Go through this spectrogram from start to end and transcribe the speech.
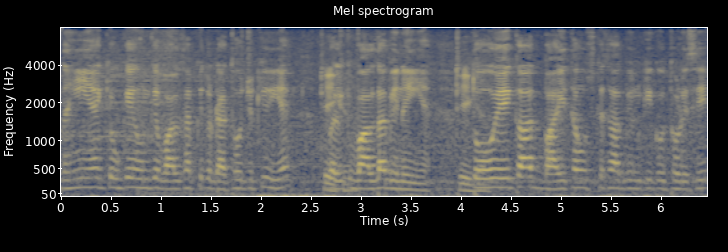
नहीं है क्योंकि उनके वाल साहब की तो डेथ हो चुकी हुई है बल्कि वालदा भी नहीं है। तो। एक आध भाई था उसके साथ भी उनकी कोई थोड़ी सी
